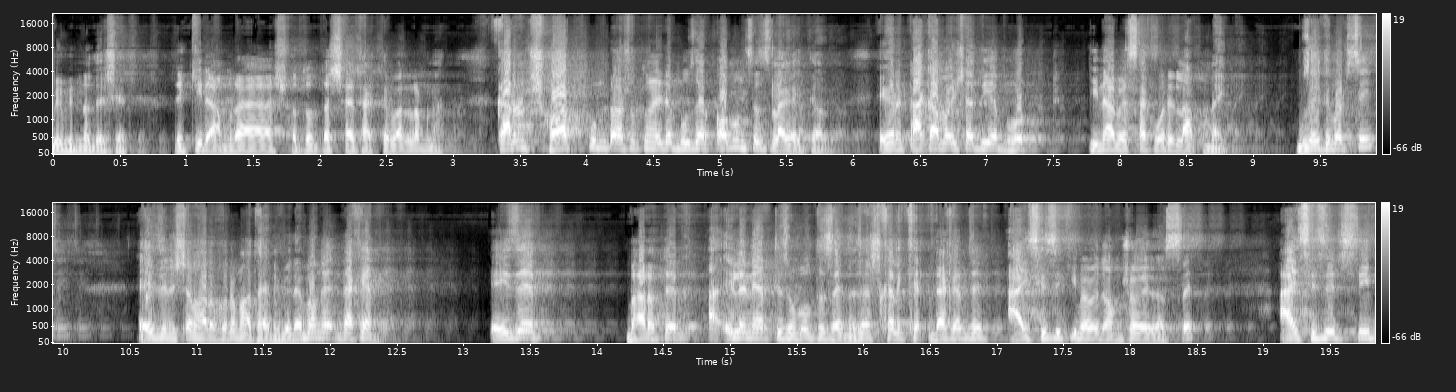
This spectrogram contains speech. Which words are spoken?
বিভিন্ন দেশের যে কি আমরা সততার সাথে থাকতে পারলাম না? কারণ সৎ কোনটা অসৎ এটা বুঝার কমন সেন্স লাগাইতে হবে। এখানে টাকা পয়সা দিয়ে ভোট কিনা বেচা করে লাভ নাই। বুঝাইতে পারছি? এই জিনিসটা ভালো করে মাথায় নেবেন। এবং দেখেন, এই যে ভারতের, এলে নিয়ে আর কিছু বলতে চাই না। জাস্ট খালি দেখেন যে আইসিসি কীভাবে ধ্বংস হয়ে যাচ্ছে। আইসিসির চিফ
